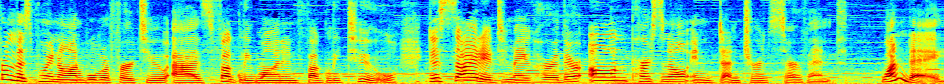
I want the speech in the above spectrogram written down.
from this point on we'll refer to as Fugly 1 and Fugly 2, decided to make her their own personal indentured servant. One day,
